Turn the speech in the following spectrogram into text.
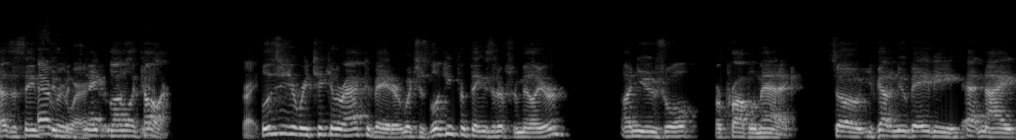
has the same Everywhere. stupid make, model, and color. Right. Well, this is your reticular activator, which is looking for things that are familiar, unusual, or problematic. So you've got a new baby at night,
